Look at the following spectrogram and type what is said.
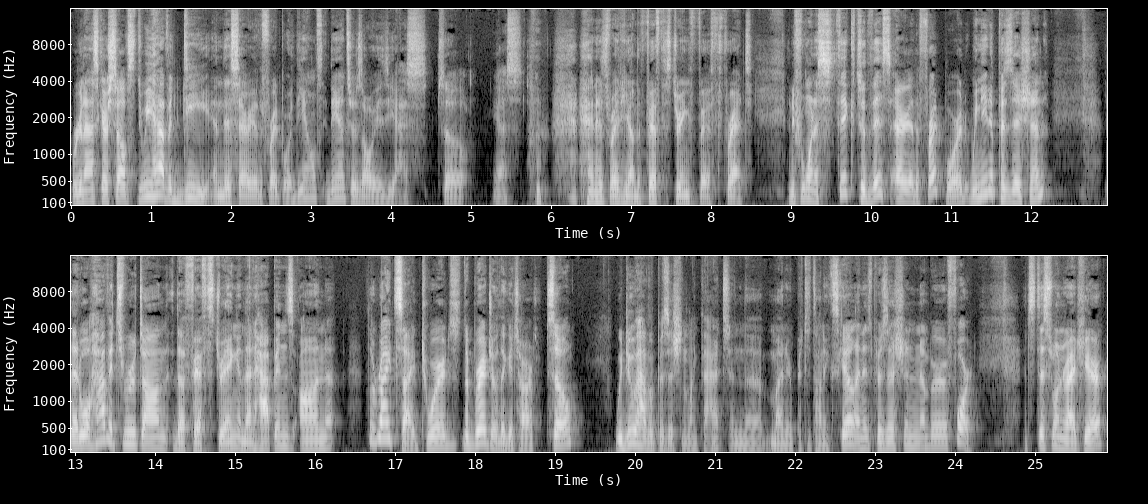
We're going to ask ourselves, do we have a D in this area of the fretboard? The, the answer is always yes. So yes, and it's right here on the fifth string, fifth fret. And if we want to stick to this area of the fretboard, we need a position that will have its root on the fifth string, and that happens on the right side towards the bridge of the guitar. So we do have a position like that in the minor pentatonic scale, and it's position number four. It's this one right here.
